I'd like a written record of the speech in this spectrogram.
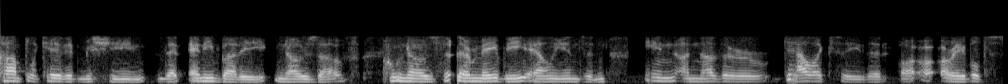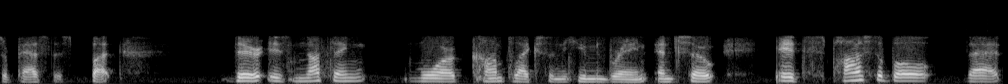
complicated machine that anybody knows of. Who knows that there may be aliens in, in another galaxy that are, are able to surpass this. But there is nothing more complex than the human brain. And so it's possible that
